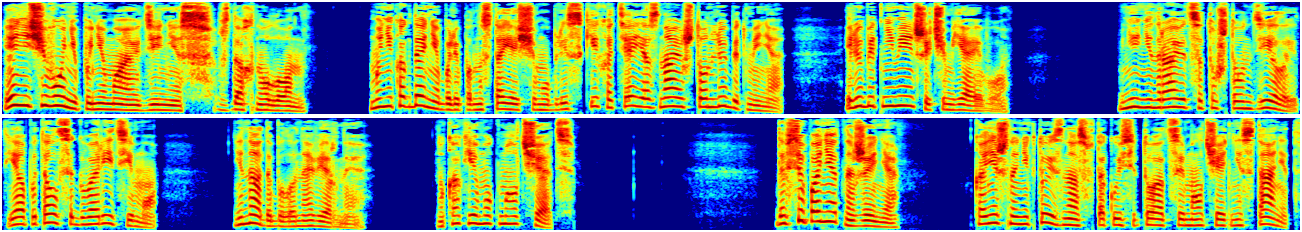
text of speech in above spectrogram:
«Я ничего не понимаю, Денис», — вздохнул он. «Мы никогда не были по-настоящему близки, хотя я знаю, что он любит меня, и любит не меньше, чем я его. Мне не нравится то, что он делает. Я пытался говорить ему. Не надо было, наверное. Но как я мог молчать? Да все понятно, Женя. Конечно, никто из нас в такой ситуации молчать не станет.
